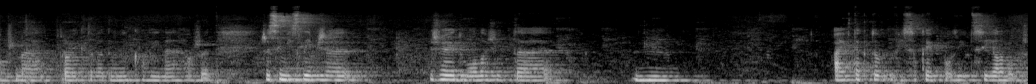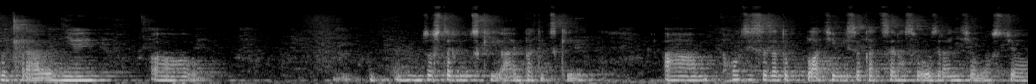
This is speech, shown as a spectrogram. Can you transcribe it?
možné projektovať do niekoho iného. Že, že si myslím, že, že je dôležité hm, aj v takto vysokej pozícii, alebo možno práve v nej, uh, zostať ľudský a empatický. A hoci sa za to platí vysoká cena svojou zraniteľnosťou,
